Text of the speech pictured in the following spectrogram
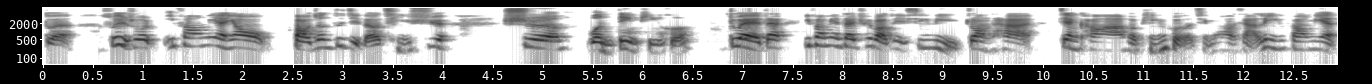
对，所以说，一方面要保证自己的情绪是稳定平和，对，在一方面在确保自己心理状态健康啊和平和的情况下，另一方面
